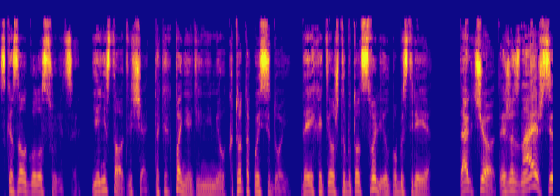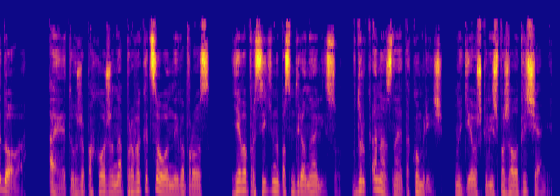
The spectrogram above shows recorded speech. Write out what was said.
сказал голос с улицы. Я не стал отвечать, так как понятия не имел, кто такой Седой, да и хотел, чтобы тот свалил побыстрее. «Так что, ты же знаешь Седова?» А это уже похоже на провокационный вопрос. Я вопросительно посмотрел на Алису. Вдруг она знает, о ком речь, но девушка лишь пожала плечами.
